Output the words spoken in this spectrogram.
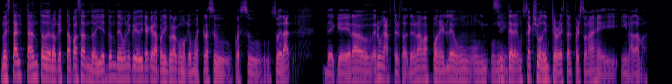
no está al tanto de lo que está pasando y es donde único yo diría que la película como que muestra su, pues su, su edad de que era, era un afterthought, era nada más ponerle un, un, un, Sí. inter- un sexual interest al personaje y, y nada más.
